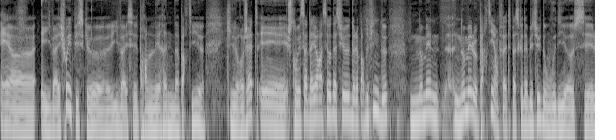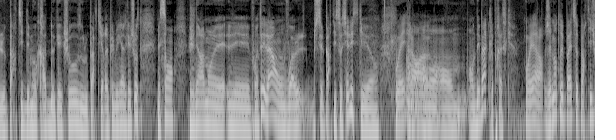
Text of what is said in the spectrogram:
et, euh, et il va échouer puisque euh, il va essayer de prendre les rênes d'un parti euh, qui le rejette. Et je trouvais ça d'ailleurs assez audacieux de la part du film de nommer, nommer le parti en fait, parce que d'habitude on vous dit euh, c'est le parti démocrate de quelque chose ou le parti républicain de quelque chose, mais sans généralement les, les pointer. Là, on voit c'est le parti socialiste qui est en, Ouais, en- alors. euh, en, débâcle presque. Ouais, alors j'ai jamais entendu parler de ce parti, je,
